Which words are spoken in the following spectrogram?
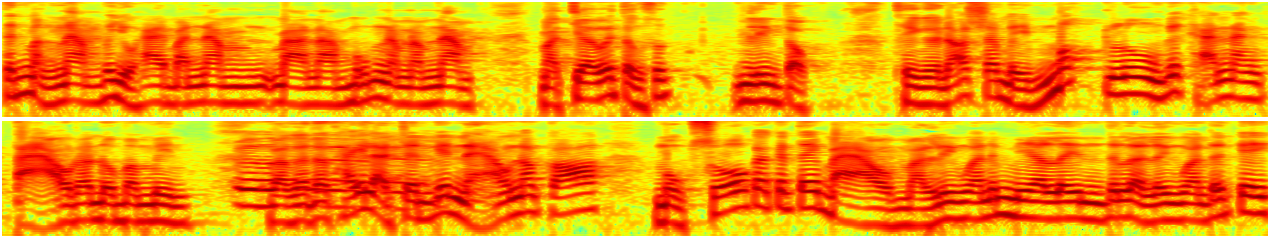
tính bằng năm ví dụ hai ba năm ba năm bốn năm năm năm mà chơi với tần suất liên tục thì người đó sẽ bị mất luôn cái khả năng tạo ra dopamine. Ừ. và người ta thấy là trên cái não nó có một số các cái tế bào mà liên quan đến myelin tức là liên quan đến cái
